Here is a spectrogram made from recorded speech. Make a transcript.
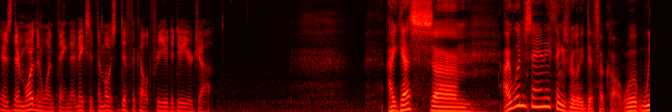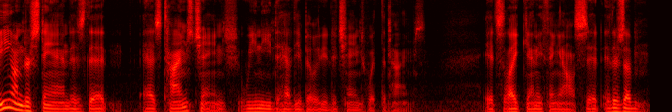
Is there more than one thing that makes it the most difficult for you to do your job? I guess um, I wouldn't say anything's really difficult. What we understand is that as times change, we need to have the ability to change with the times. It's like anything else. It, there's an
